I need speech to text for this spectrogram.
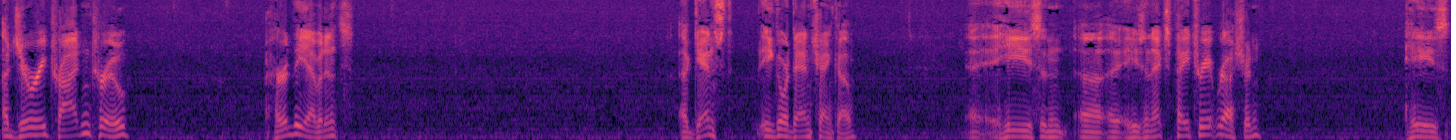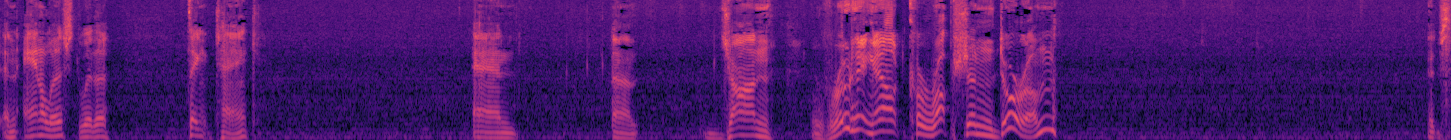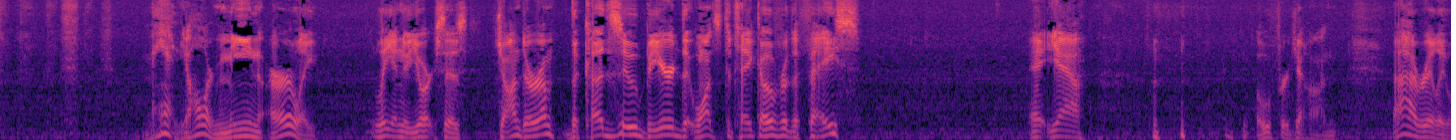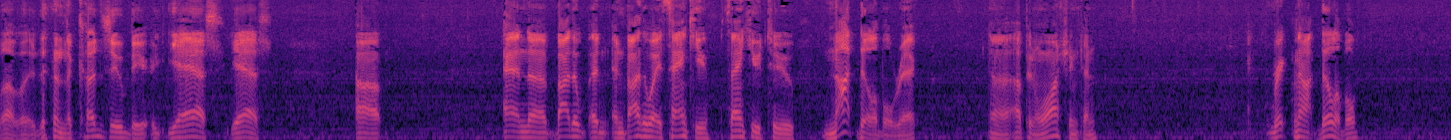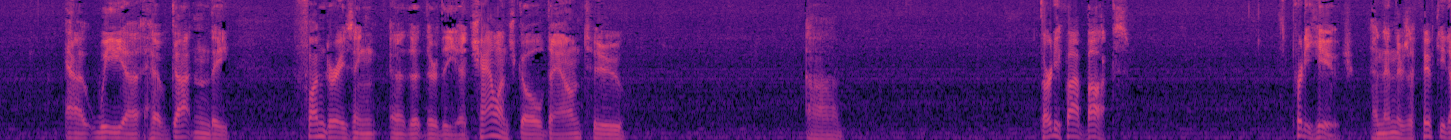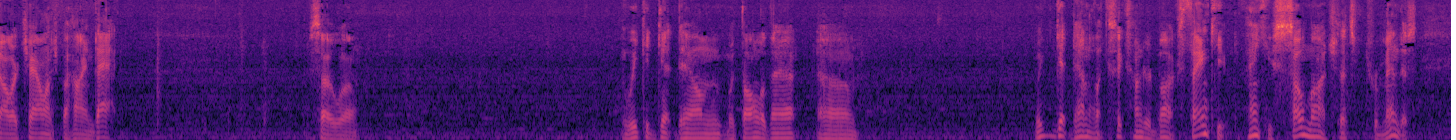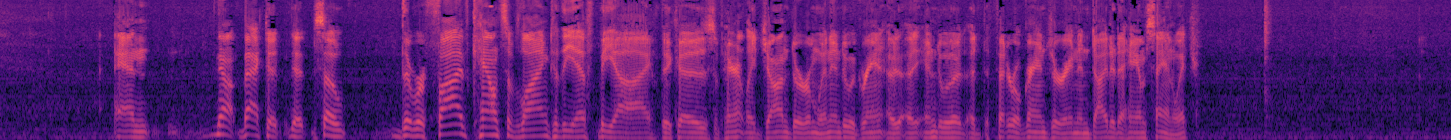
a jury, tried and true, heard the evidence against Igor Danchenko uh, he's an uh, he's an expatriate Russian. He's an analyst with a think tank. and um, John rooting out corruption Durham. It's, man, y'all are mean early. Lee in New York says, John Durham, the kudzu beard that wants to take over the face? Uh, yeah. oh, for John. I really love it. And the kudzu beer. Yes, yes. Uh, and uh, by the and, and, by the way, thank you, thank you to not billable Rick uh, up in Washington. Rick not billable. Uh, we uh, have gotten the fundraising, uh, the the, the challenge goal down to thirty-five bucks. It's pretty huge, and then there's a fifty dollar challenge behind that. So we could get down with all of that. Um, we could get down to like 600 bucks. Thank you. Thank you so much. That's tremendous. And now back to so there were five counts of lying to the FBI because apparently John Durham went into a grand uh, uh into a, a, federal grand jury and indicted a ham sandwich.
